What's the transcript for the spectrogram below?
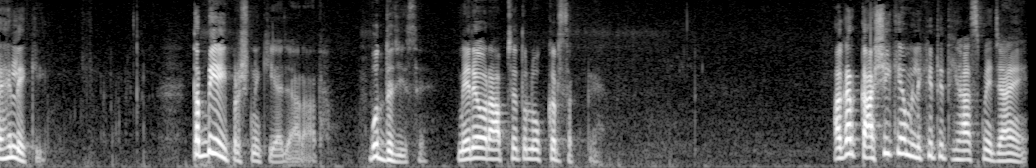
पहले की। तब भी यही प्रश्न किया जा रहा था बुद्ध जी से। मेरे और आपसे तो लोग कर सकते हैं। अगर काशी के हम लिखित इतिहास में जाएँ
